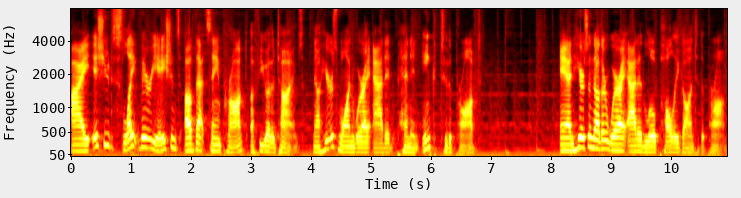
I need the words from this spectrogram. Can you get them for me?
I issued slight variations of that same prompt a few other times. Now here's one where I added pen and ink to the prompt. And here's another where I added low polygon to the prompt.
